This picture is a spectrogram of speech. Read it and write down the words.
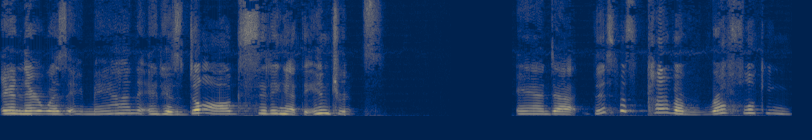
And there was a man and his dog sitting at the entrance. And uh, this was kind of a rough looking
